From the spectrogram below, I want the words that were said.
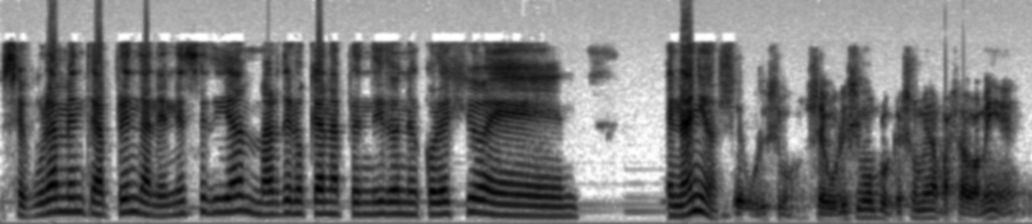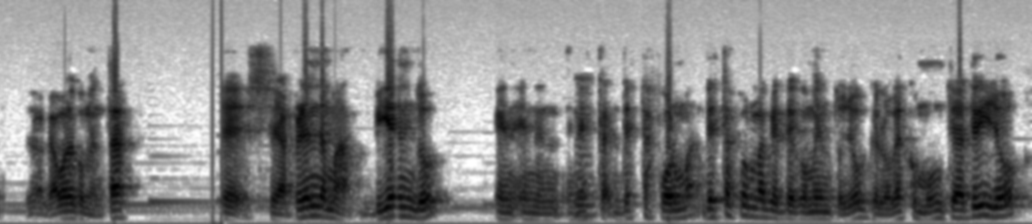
seguramente aprendan en ese día más de lo que han aprendido en el colegio en, en años. Segurísimo, segurísimo, porque eso me ha pasado a mí, ¿eh? lo acabo de comentar. Se aprende más viendo en, esta, de esta forma, de esta forma que te comento yo, que lo ves como un teatrillo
